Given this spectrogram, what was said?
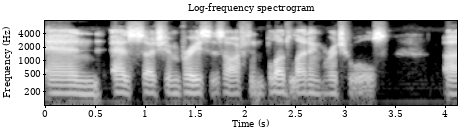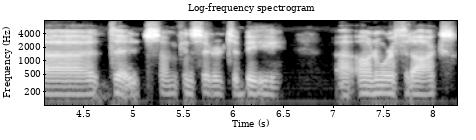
And as such, embraces often bloodletting rituals that some consider to be uh, unorthodox.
